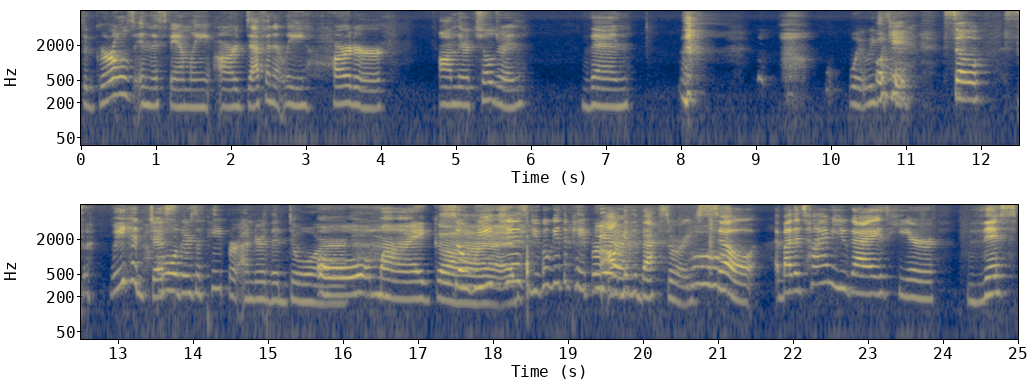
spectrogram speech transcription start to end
the girls in this family are definitely harder on their children than wait we just Okay. So, so we had oh, just. oh there's a paper under the door Oh my god. So we just you go get the paper. I'll give the backstory. So by the time you guys hear this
